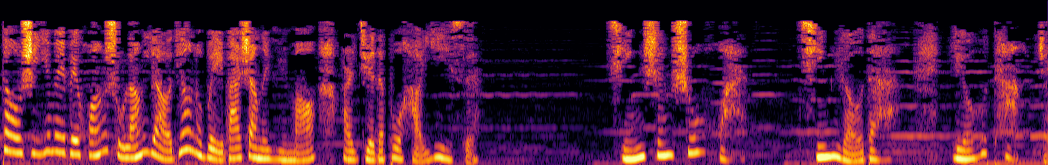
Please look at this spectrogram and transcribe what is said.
倒是因为被黄鼠狼咬掉了尾巴上的羽毛而觉得不好意思。琴声舒缓，轻柔的流淌着。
